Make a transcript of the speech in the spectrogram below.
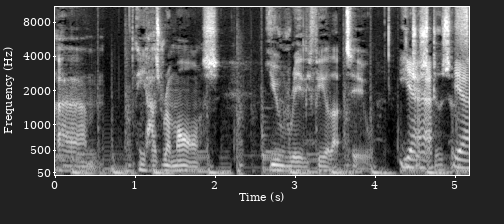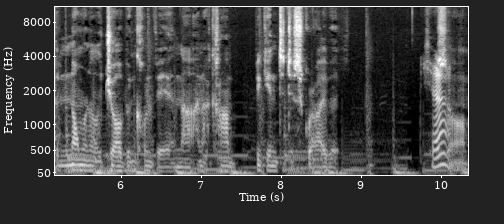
um, he has remorse, you really feel that too. He yeah, just does a yeah. phenomenal job in conveying that, and I can't begin to describe it. Yeah. So,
